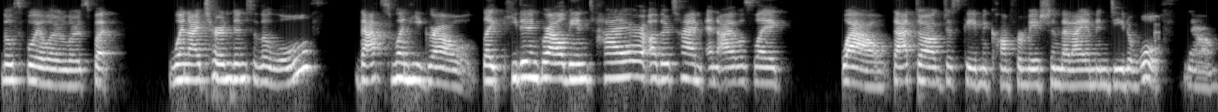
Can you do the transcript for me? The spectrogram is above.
no spoiler alerts, but when I turned into the wolf, that's when he growled. Like he didn't growl the entire other time. And I was like, wow, that dog just gave me confirmation that I am indeed a wolf now,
